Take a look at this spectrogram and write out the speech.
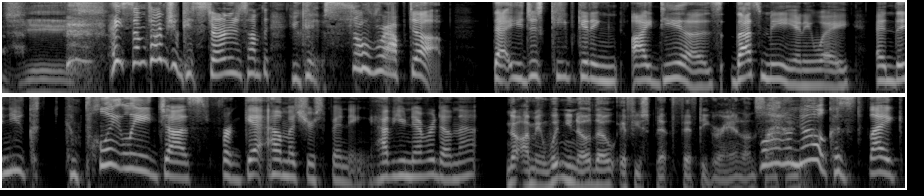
Jeez. Hey, sometimes you get started in something, you get so wrapped up that you just keep getting ideas. That's me anyway. And then you completely just forget how much you're spending. Have you never done that? No, I mean, wouldn't you know though if you spent fifty grand on Well. I don't know because, like,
